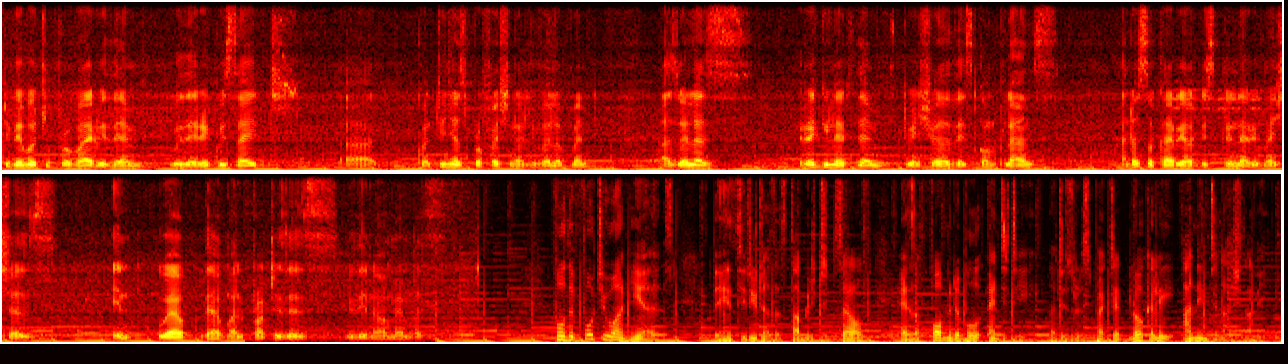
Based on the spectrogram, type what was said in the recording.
to be able to provide with them with a requisite uh, continuous professional development, as well as regulate them to ensure that there's compliance, and also carry out disciplinary measures in where there are malpractices within our members. For the 41 years, the Institute has established itself as a formidable entity that is respected locally and internationally.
